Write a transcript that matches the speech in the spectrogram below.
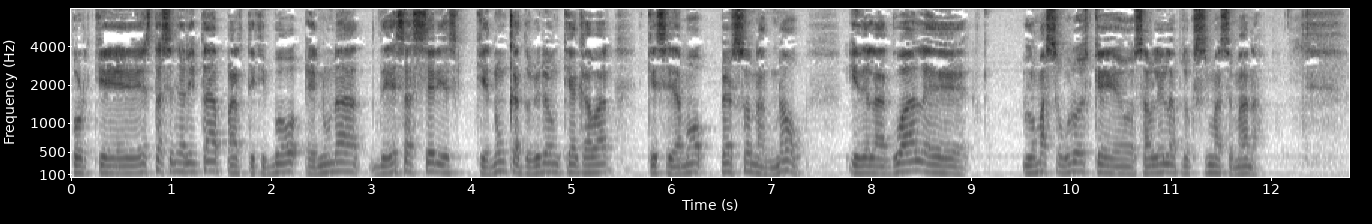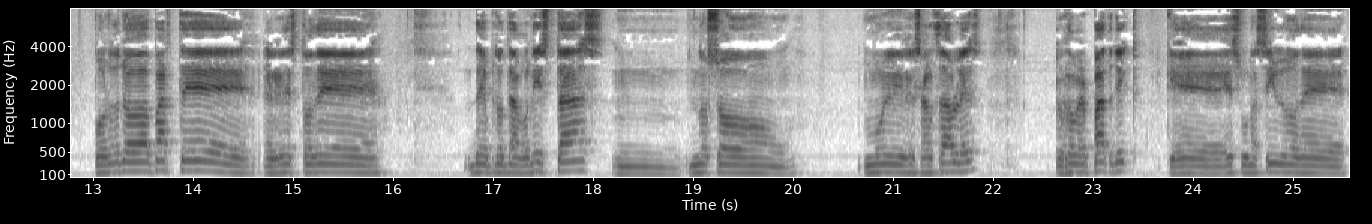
porque esta señorita participó en una de esas series que nunca tuvieron que acabar, que se llamó Person Unknown, y de la cual eh, lo más seguro es que os hable la próxima semana. Por otra parte, el resto de, de protagonistas mmm, no son muy resalzables. Robert Patrick, que es un asiduo de,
